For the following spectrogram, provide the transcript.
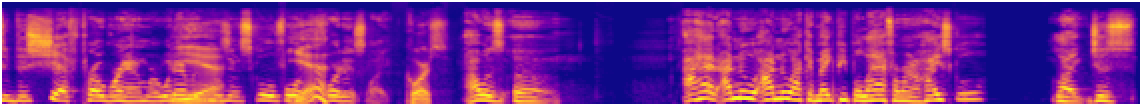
to this chef program or whatever Yeah. he was in school for Yeah. before this. Like Of course. I was uh I had I knew I knew I could make people laugh around high school. Like just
